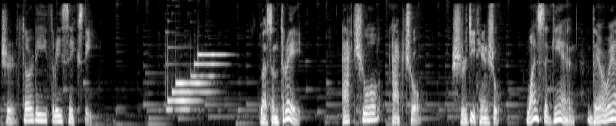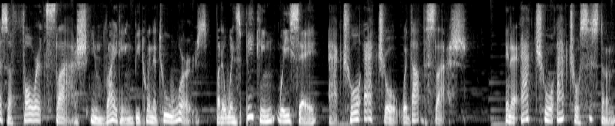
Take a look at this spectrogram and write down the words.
是 thirty three sixty。Lesson three, actual actual，实际天数。Once again, there is a forward slash in writing between the two words, but when speaking, we say actual actual without the slash. In an actual actual system,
